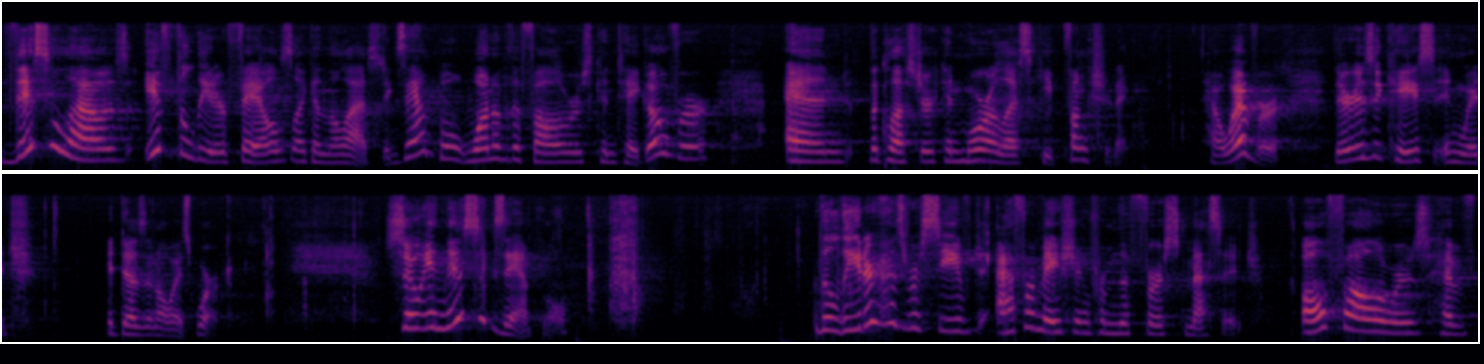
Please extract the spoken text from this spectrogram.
This allows, if the leader fails, like in the last example, one of the followers can take over, and the cluster can more or less keep functioning. However, there is a case in which it doesn't always work. So in this example, the leader has received affirmation from the first message. All followers have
